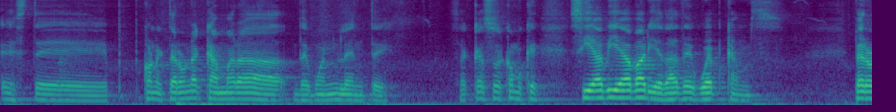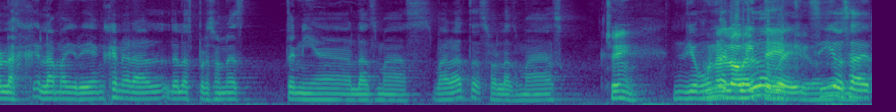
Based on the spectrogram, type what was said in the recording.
este conectar una cámara de buen lente. O sea, como que sí había variedad de webcams. Pero la, la mayoría en general de las personas tenía las más baratas o las más Sí. Yo Una acuerdo, güey. Sí, o sea,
